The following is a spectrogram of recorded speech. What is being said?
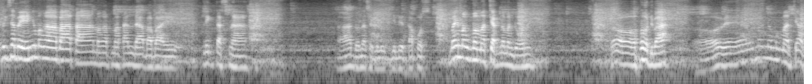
Ibig sabihin, yung mga bata, mga matanda, babae, ligtas na. Ah, doon na sa gilid-gilid. Tapos, may magmamatsyag naman doon. So, di ba? Oh, eh, may magmamatsyag.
